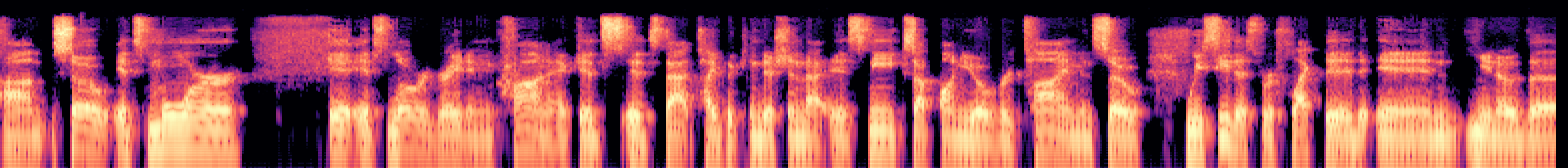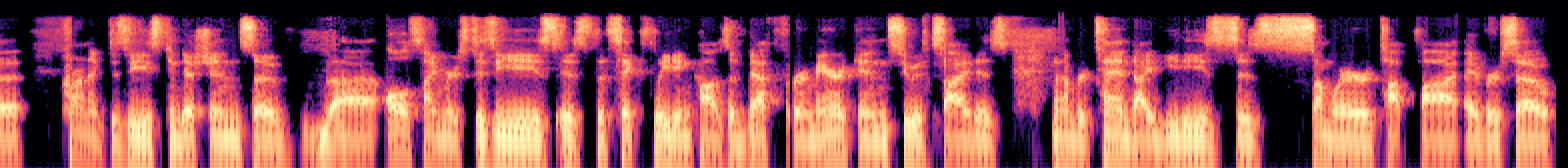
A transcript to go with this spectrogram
Um, so it's more it's lower grade and chronic. It's it's that type of condition that it sneaks up on you over time. And so we see this reflected in you know the chronic disease conditions of uh, alzheimer's disease is the sixth leading cause of death for americans. Suicide is number 10 diabetes is somewhere top five or so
